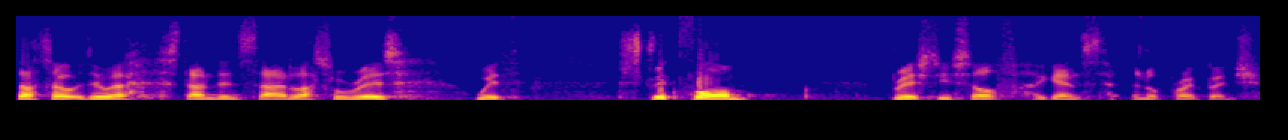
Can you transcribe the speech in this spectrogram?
So that's how to do a standing side lateral raise with strict form, bracing yourself against an upright bench.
